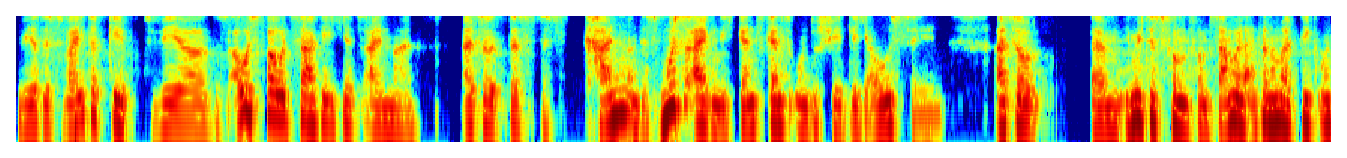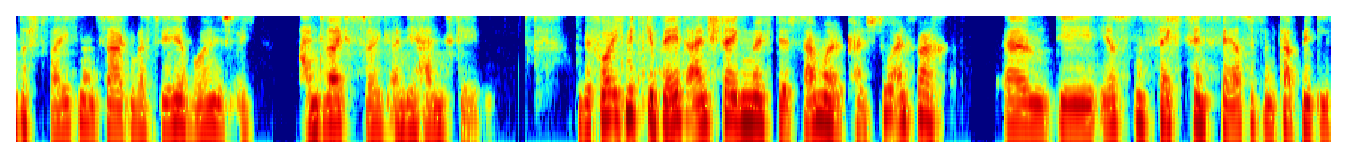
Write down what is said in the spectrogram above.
wie er das weitergibt, wie er das ausbaut, sage ich jetzt einmal. Also das, das kann und es muss eigentlich ganz, ganz unterschiedlich aussehen. Also ähm, ich möchte es vom, vom Samuel einfach nochmal dick unterstreichen und sagen, was wir hier wollen, ist euch Handwerkszeug an die Hand geben. Und bevor ich mit Gebet einsteigen möchte, Samuel, kannst du einfach ähm, die ersten 16 Verse von Kapitel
